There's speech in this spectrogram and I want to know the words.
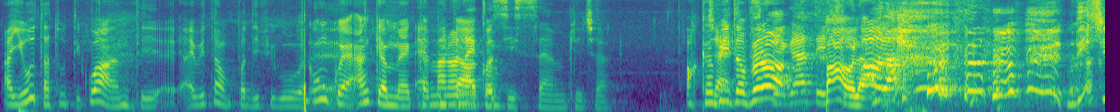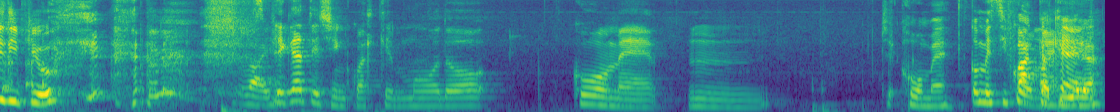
aiuta tutti quanti, eh, evita un po' di figure. Comunque anche a me è Eh, capitato. ma non è così semplice. ho capito, Cioè, però spiegateci- Paola, dici di più. Vai. Spiegateci in qualche modo come... mm, Cioè, come? Come si fa Come? a capire?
